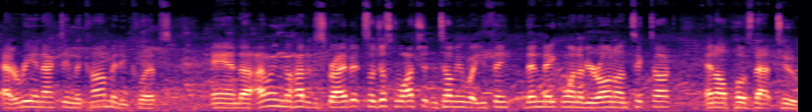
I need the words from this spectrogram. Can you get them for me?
at reenacting the comedy clips. And uh, I don't even know how to describe it. So just watch it and tell me what you think. Then make one of your own on TikTok and I'll post that too.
